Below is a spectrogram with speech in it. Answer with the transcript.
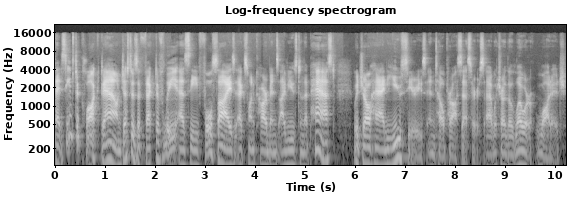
that seems to clock down just as effectively as the full-size X1 Carbons I've used in the past, which all had U-series Intel processors, uh, which are the lower wattage.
